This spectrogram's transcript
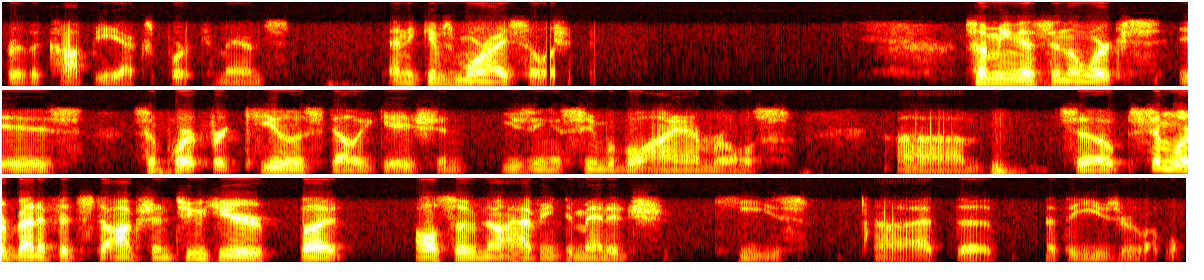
for the copy export commands. And it gives more isolation. Something that's in the works is support for keyless delegation using assumable IAM roles. Um, so similar benefits to option two here, but also not having to manage keys uh, at the at the user level.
